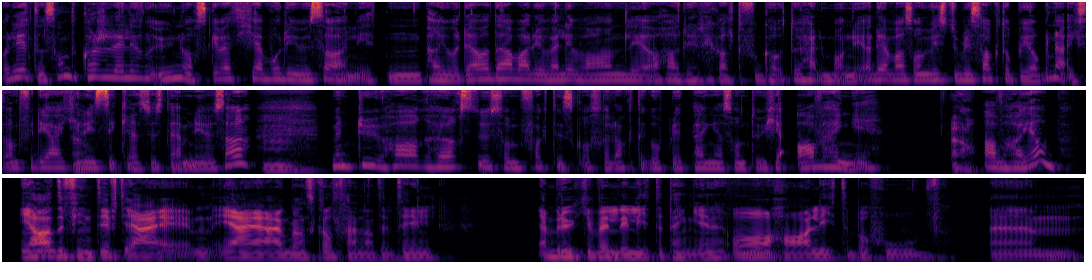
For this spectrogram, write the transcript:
Og det er interessant, kanskje det er litt sånn unorsk, jeg vet ikke, jeg bodde i USA en liten periode, og der var det jo veldig vanlig å ha det de kalte for go to hell money, og det var sånn hvis du blir sagt opp på jobben, da, ikke sant, for de har ikke Ja. de sikkerhetssystemene i USA, Mm. men du har, høres du som faktisk også lagt deg opp litt penger, sånn at du ikke er avhengig Ja. av ha jobb. Ja, definitivt. Jeg, jeg er jo ganske alternativ til Jeg bruker veldig lite penger og har lite behov. Um,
